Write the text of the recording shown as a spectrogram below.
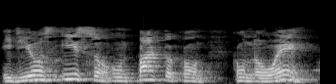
Y Dios hizo un pacto con, con Noé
